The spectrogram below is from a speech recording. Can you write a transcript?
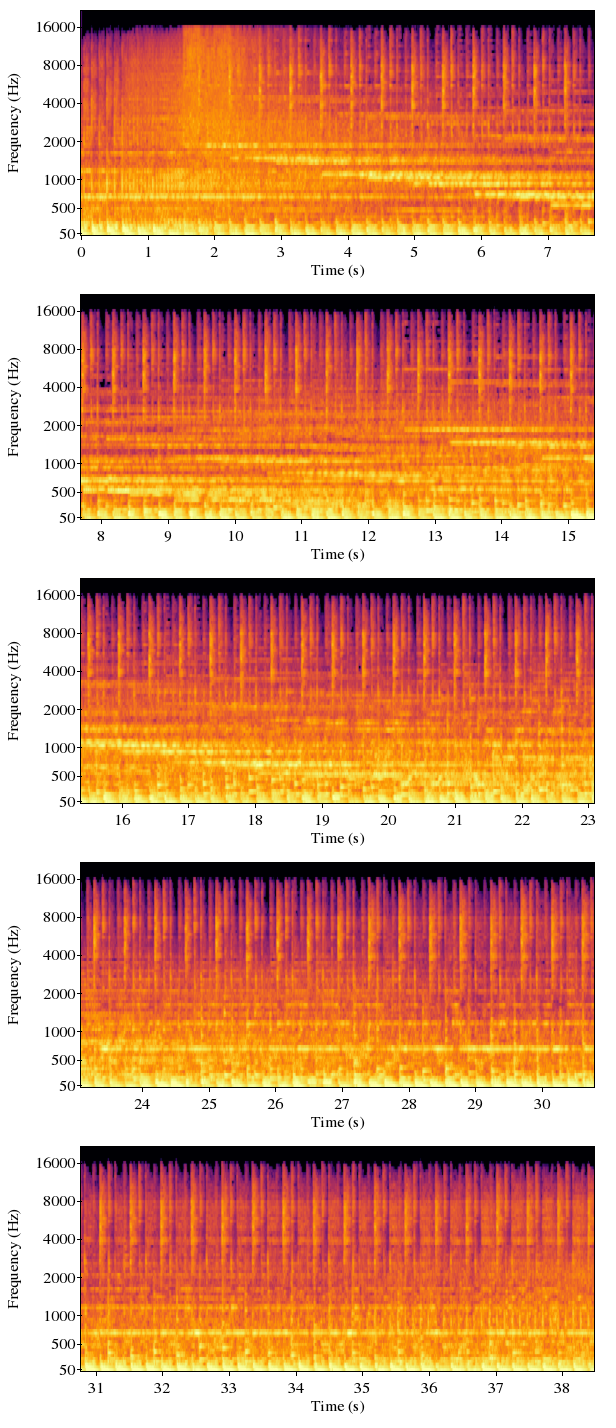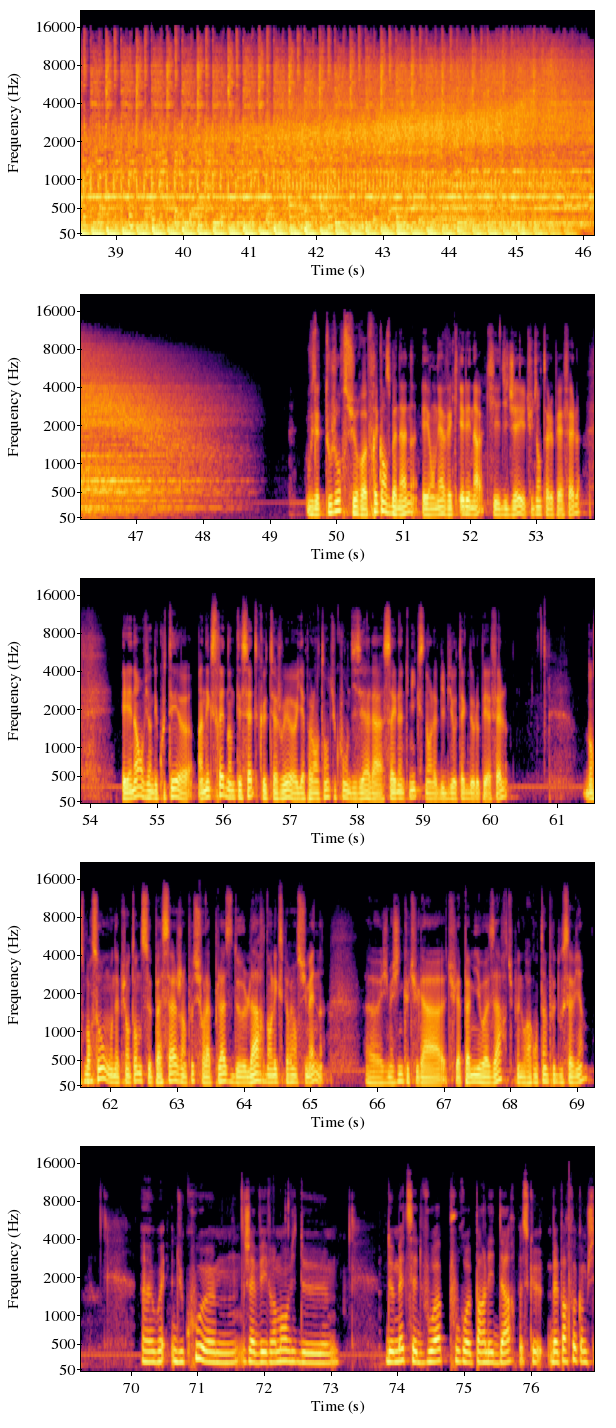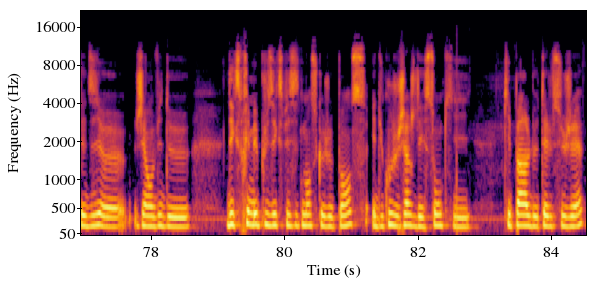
Vous êtes toujours sur euh, Fréquence Banane et on est avec Elena qui est DJ et étudiante à l'EPFL. Elena, on vient d'écouter euh, un extrait d'un de tes sets que tu as joué euh, il y a pas longtemps. Du coup, on disait à la Silent Mix dans la bibliothèque de l'EPFL. Dans ce morceau, on a pu entendre ce passage un peu sur la place de l'art dans l'expérience humaine. J'imagine que tu l'as, tu l'as pas mis au hasard. Tu peux nous raconter un peu d'où ça vient? Euh, ouais, du coup, j'avais vraiment envie de, mettre cette voix pour parler d'art parce que bah, parfois, comme je t'ai dit, j'ai envie de d'exprimer plus explicitement ce que je pense et du coup, je cherche des sons qui qui parlent de tel sujet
